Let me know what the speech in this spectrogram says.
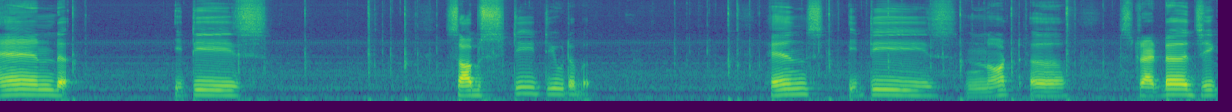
and it is substitutable hence it is not a strategic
